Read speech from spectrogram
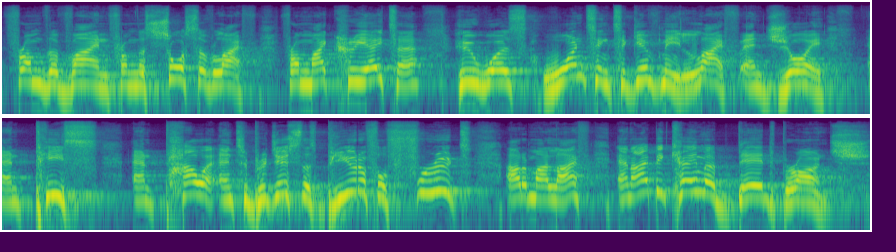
from the vine, from the source of life, from my creator who was wanting to give me life and joy and peace and power and to produce this beautiful fruit out of my life. And I became a dead branch.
